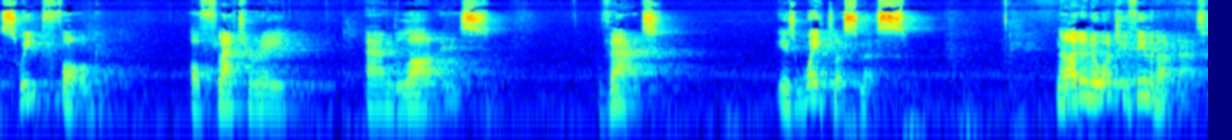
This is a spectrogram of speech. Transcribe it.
sweet fog of flattery and lies. That is weightlessness. Now, I don't know what you feel about that,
